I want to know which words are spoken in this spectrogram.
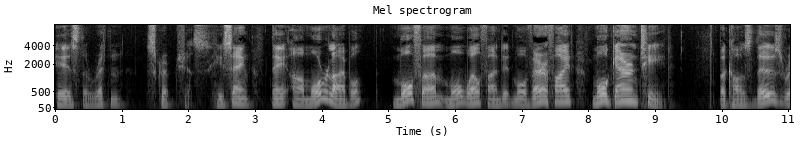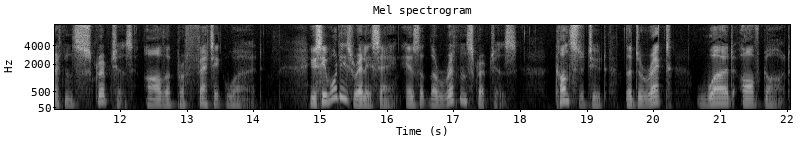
is the written scriptures. He's saying they are more reliable, more firm, more well founded, more verified, more guaranteed because those written scriptures are the prophetic word. You see, what he's really saying is that the written scriptures constitute the direct word of God.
